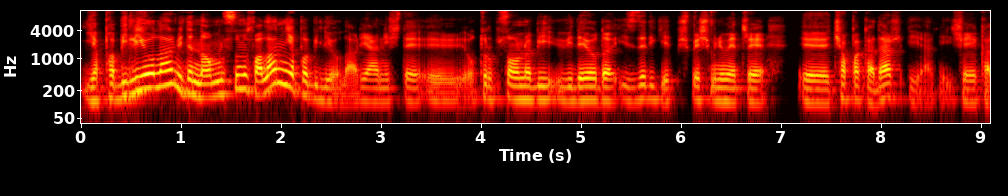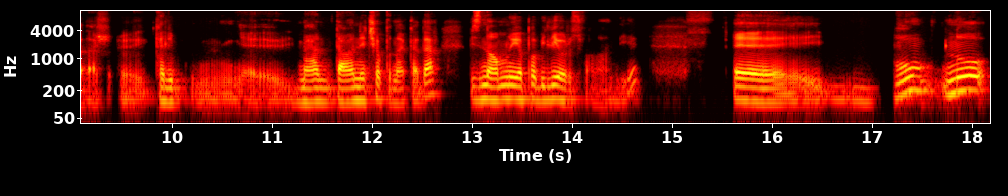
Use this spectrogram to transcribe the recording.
yapabiliyorlar bir de namlusunu falan yapabiliyorlar. Yani işte e, oturup sonra bir videoda izledik 75 milimetre e, çapa kadar yani şeye kadar e, kalib e, merdane çapına kadar biz namlu yapabiliyoruz falan diye. E, bunu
